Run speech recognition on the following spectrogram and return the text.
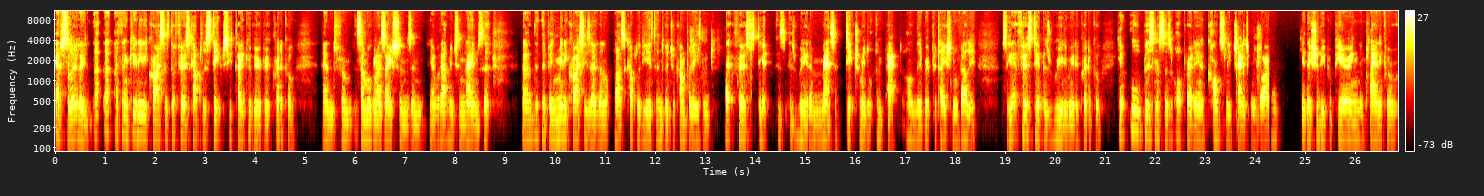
Absolutely. I, think in any crisis, the first couple of steps you take are very, very critical. And from some organisations, and you know, without mentioning names, that uh, there have been many crises over the last couple of years to individual companies, and that first step has really had a massive detrimental impact on their reputational value. So that first step is really, really critical. You know, all businesses operating in a constantly changing environment you know, they should be preparing and planning for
